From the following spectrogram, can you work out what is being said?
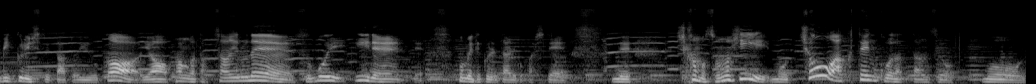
びっくりしてたというか、いや、ファンがたくさんいるね、すごいいいねって褒めてくれたりとかして、で、しかもその日、もう超悪天候だったんですよ。もう、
